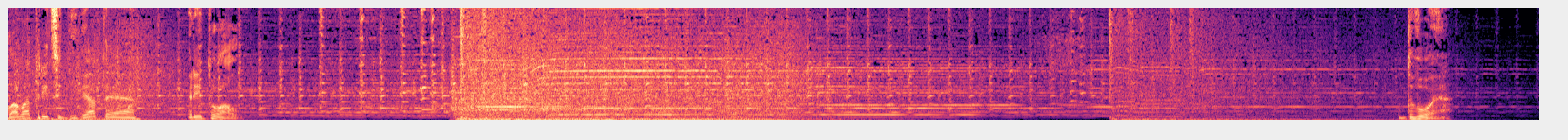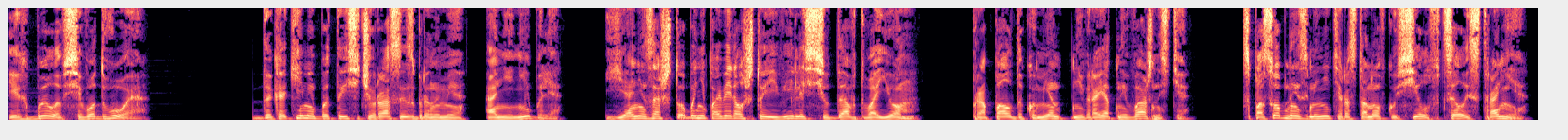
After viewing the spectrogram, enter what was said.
Глава 39. Ритуал. Двое. Их было всего двое. Да какими бы тысячу раз избранными они ни были, я ни за что бы не поверил, что явились сюда вдвоем. Пропал документ невероятной важности, способный изменить расстановку сил в целой стране.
